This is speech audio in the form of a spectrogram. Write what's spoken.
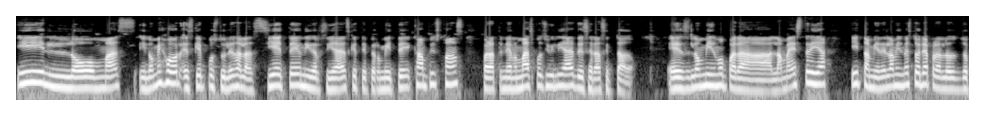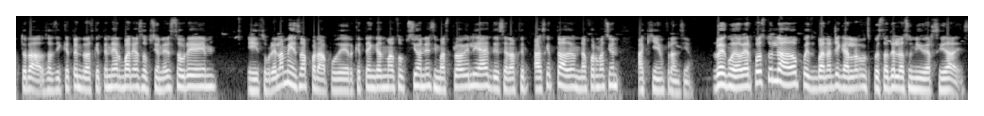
y lo más y lo mejor es que postules a las 7 universidades que te permite Campus France para tener más posibilidades de ser aceptado. Es lo mismo para la maestría y también es la misma historia para los doctorados. Así que tendrás que tener varias opciones sobre, eh, sobre la mesa para poder que tengas más opciones y más probabilidades de ser aceptado en una formación aquí en Francia. Luego de haber postulado, pues van a llegar las respuestas de las universidades.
